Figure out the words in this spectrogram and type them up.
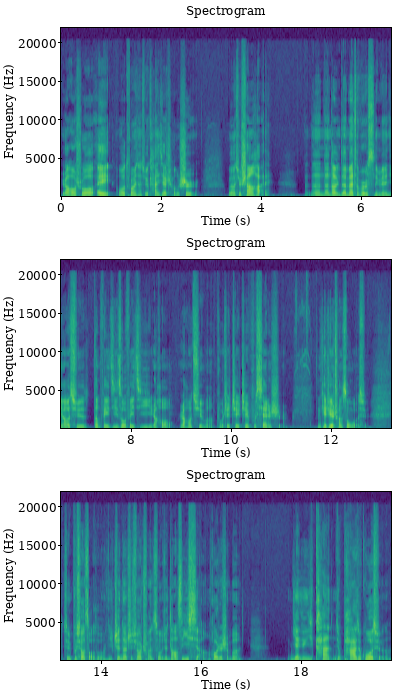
然后说，哎，我突然想去看一些城市，我想去上海。难难道你在 Metaverse 里面你要去等飞机坐飞机，然后然后去吗？不，这这这不现实。你可以直接传送过去。所以不需要走读，你真的只需要传送，就脑子一想或者什么，眼睛一看，你就啪就过去了，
